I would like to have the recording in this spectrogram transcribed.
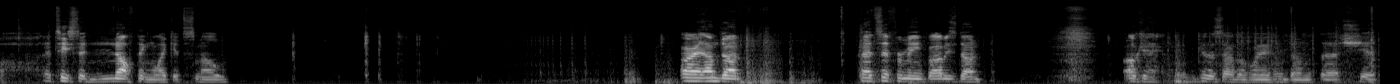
Oh, that tasted nothing like it smelled. Alright, I'm done. That's it for me. Bobby's done. Okay, get this out of the way. I'm done with that shit.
